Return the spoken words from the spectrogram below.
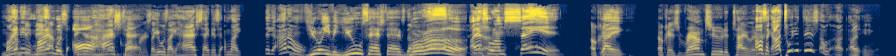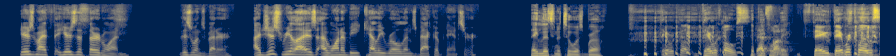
Mine, something mine was all out how to incorporate. hashtags. Like it was like hashtag this. I'm like, nigga, I don't, You don't even use hashtags, dog. bruh. That's what I'm saying. okay, Like, okay. So round two to Tyler. I was like, I tweeted this. I was, I, I, anyway. Here's my th- here's the third one. This one's better. I just realized I want to be Kelly Rowland's backup dancer. They listening to us, bro. They were close. They were close. The That's people funny. They they were close.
